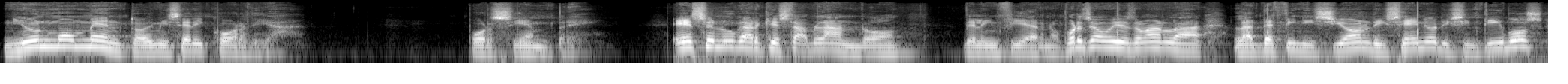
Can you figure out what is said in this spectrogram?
Ni un momento de misericordia. Por siempre. Ese lugar que está hablando del infierno. Por eso voy a tomar la, la definición, diseño, distintivos.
